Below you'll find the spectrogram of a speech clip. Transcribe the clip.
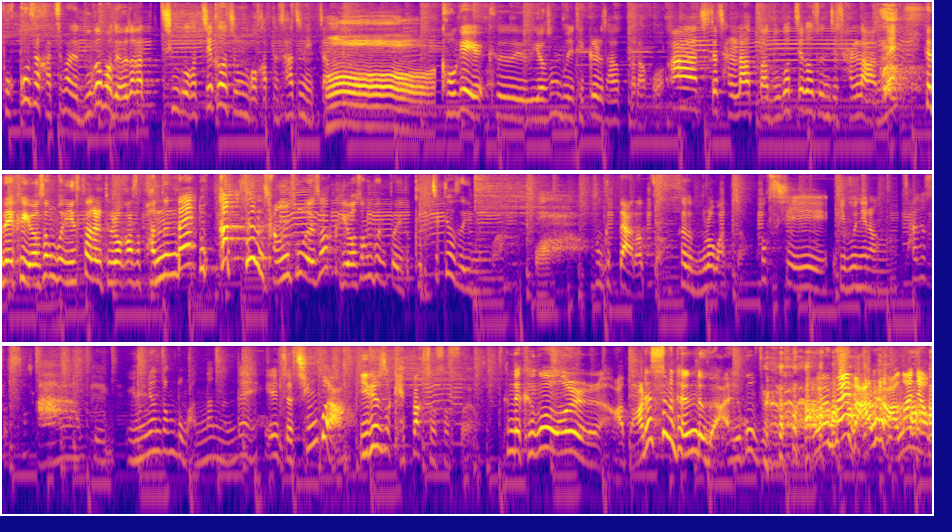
벚꽃을 같이 봤는데 누가 봐도 여자 친구가 찍어준 것 같은 사진 있잖아. 어. 거기에 그 여성분이 댓글을 달았더라고. 아 진짜 잘 나왔다. 누가 찍어준지 잘 나왔네. 근데 그 여성분 인스타를 들어가서 봤는데 똑같은 장소에서 그 여성분이 또 이렇게 찍혀서 있는 거야. 와. 그래서 그때 알았죠. 그래서 물어봤죠. 혹시 이분이랑 사귀었었어? 아, 뭐 6년 정도 만났는데 얘 진짜 친구야. 이래서 개빡쳤었어요. 근데 그걸 아, 말했으면 되는데 왜 알고 보냐. 왜, 왜 말을 안 하냐고.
